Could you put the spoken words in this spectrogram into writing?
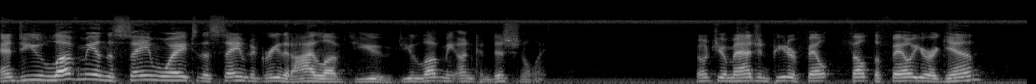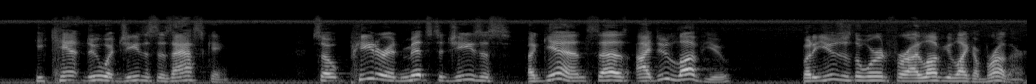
And do you love me in the same way to the same degree that I loved you? Do you love me unconditionally? Don't you imagine Peter felt, felt the failure again? He can't do what Jesus is asking. So Peter admits to Jesus again, says, I do love you, but he uses the word for I love you like a brother.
